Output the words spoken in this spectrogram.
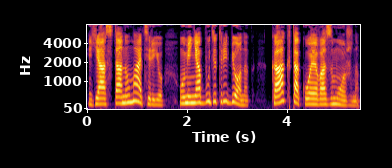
«Я стану матерью, у меня будет ребенок. Как такое возможно?»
